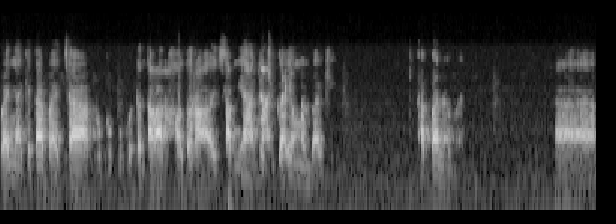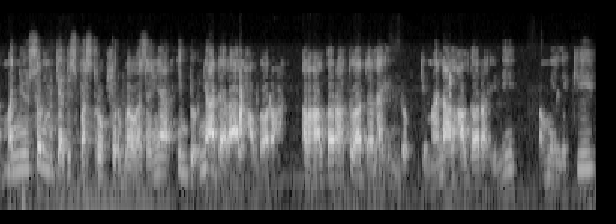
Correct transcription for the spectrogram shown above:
banyak kita baca buku-buku tentang al-hadarah Islamiyah ada juga yang membagi apa namanya uh, menyusun menjadi sebuah struktur bahwasanya induknya adalah al-hadarah. Al-hadarah itu adalah induk di mana al-hadarah ini memiliki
